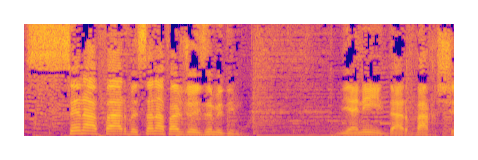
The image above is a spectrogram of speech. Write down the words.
سه نفر به سه نفر جایزه میدیم. یعنی در بخش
